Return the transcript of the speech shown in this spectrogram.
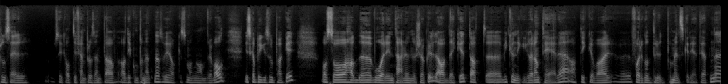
produserer ca. 85% av, av de komponentene, så vi har ikke så mange andre valg. Vi skal bygge solparker. Og så hadde våre interne undersøkelser avdekket at uh, vi kunne ikke garantere at det ikke var uh, foregått brudd på menneskerettighetene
